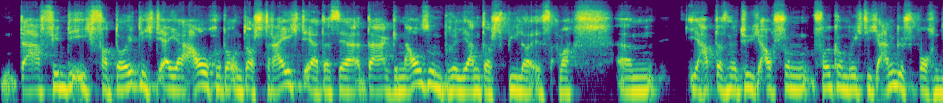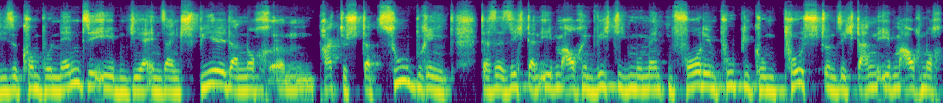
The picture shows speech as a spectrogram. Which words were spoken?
Da finde ich, verdeutlicht er ja auch oder unterstreicht er, dass er da genauso ein brillanter Spieler ist. Aber ähm, ihr habt das natürlich auch schon vollkommen richtig angesprochen, diese Komponente eben, die er in sein Spiel dann noch ähm, praktisch dazu bringt, dass er sich dann eben auch in wichtigen Momenten vor dem Publikum pusht und sich dann eben auch noch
